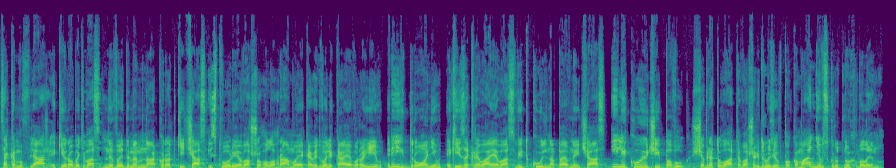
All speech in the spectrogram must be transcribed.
це камуфляж, який робить вас невидимим на короткий час і створює вашу голограму, яка відволікає ворогів, ріг дронів, який закриває вас від куль на певний час, і лікуючий павук, щоб рятувати ваших друзів по команді в скрутну хвилину.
